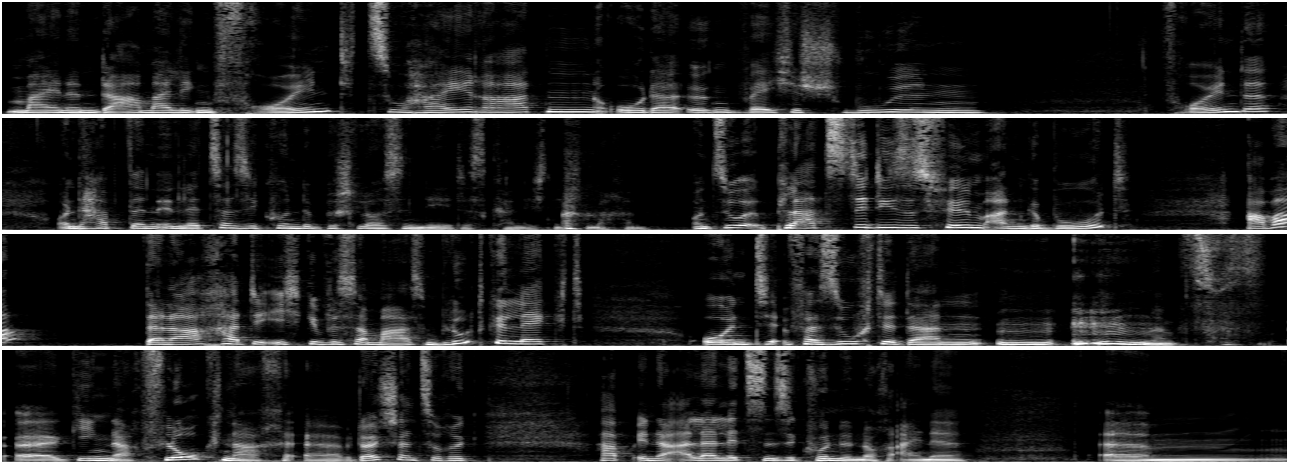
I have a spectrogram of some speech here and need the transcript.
meinen damaligen Freund zu heiraten oder irgendwelche schwulen Freunde und habe dann in letzter Sekunde beschlossen, nee, das kann ich nicht machen. Und so platzte dieses Filmangebot. Aber danach hatte ich gewissermaßen Blut geleckt und versuchte dann, äh, ging nach, flog nach äh, Deutschland zurück, habe in der allerletzten Sekunde noch eine ähm,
